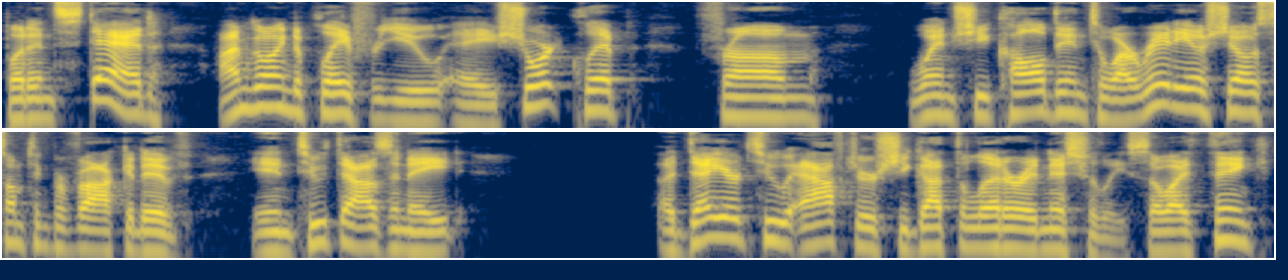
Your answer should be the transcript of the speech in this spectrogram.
But instead, I'm going to play for you a short clip from when she called into our radio show, Something Provocative, in 2008, a day or two after she got the letter initially. So I think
